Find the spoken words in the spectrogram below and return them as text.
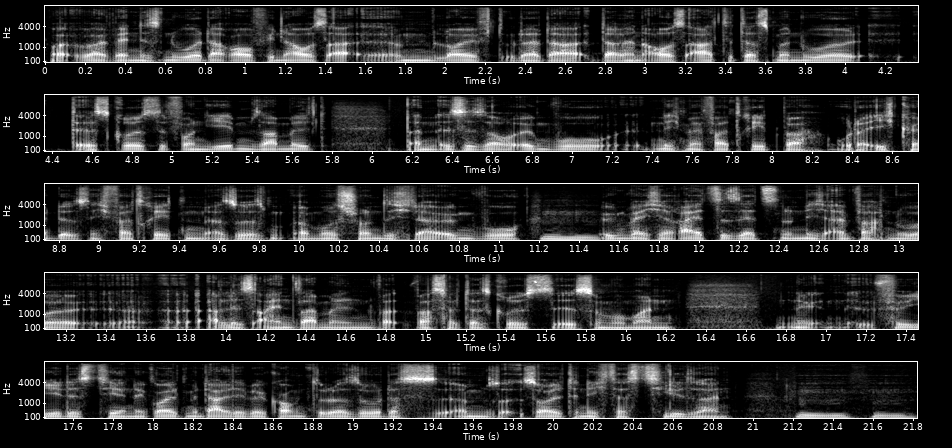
weil wenn es nur darauf hinaus ähm, läuft oder da, darin ausartet, dass man nur das Größte von jedem sammelt, dann ist es auch irgendwo nicht mehr vertretbar. Oder ich könnte es nicht vertreten. Also es, man muss schon sich da irgendwo mhm. irgendwelche Reize setzen und nicht einfach nur äh, alles einsammeln, was halt das Größte ist und wo man eine, für jedes Tier eine Goldmedaille bekommt oder so. Das ähm, sollte nicht das Ziel sein. Mhm.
